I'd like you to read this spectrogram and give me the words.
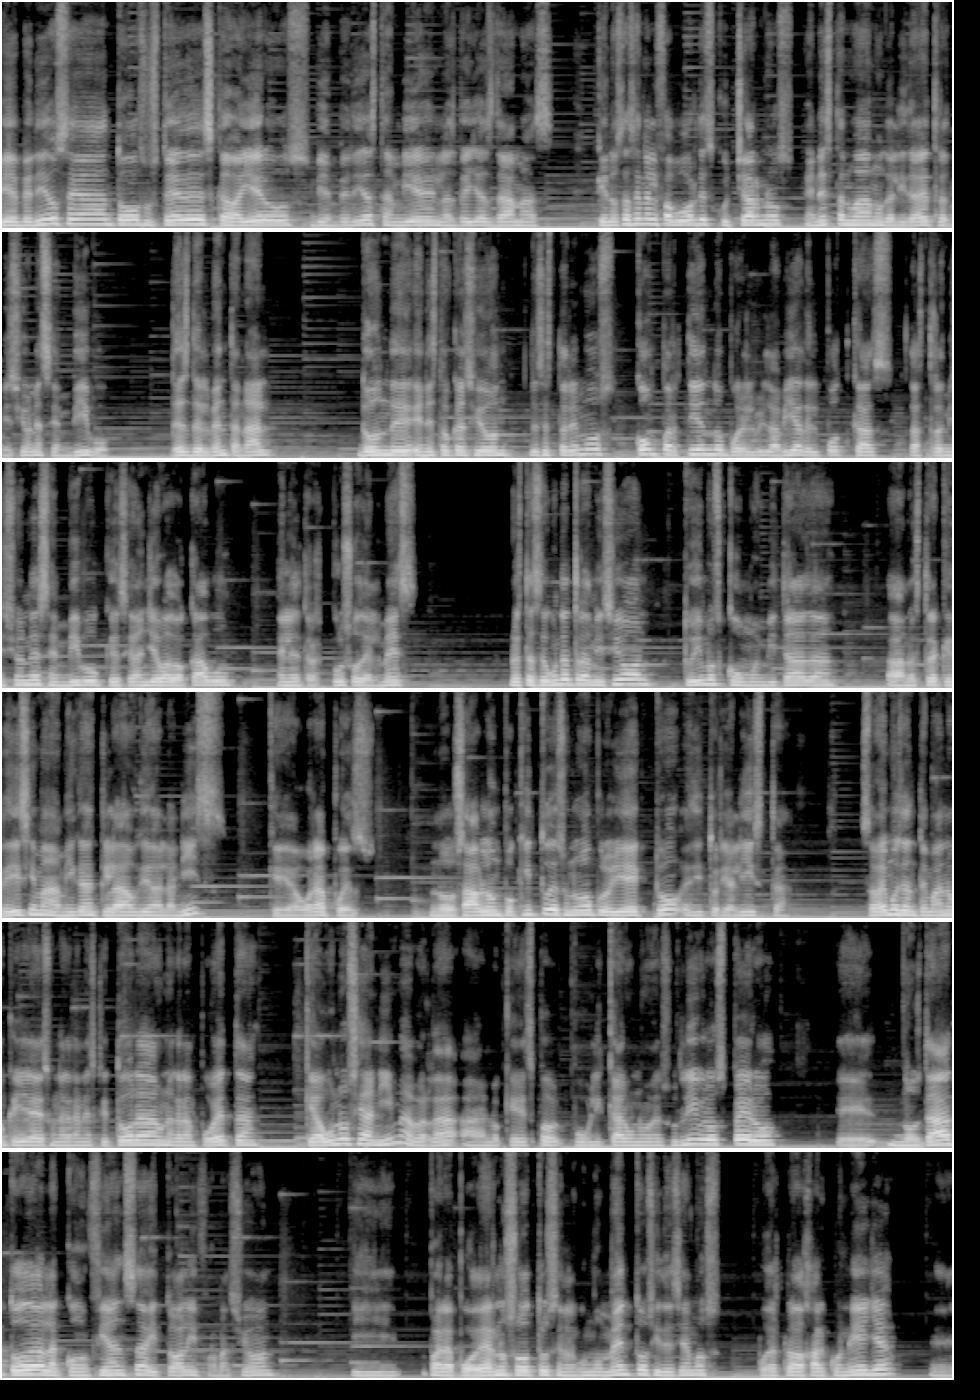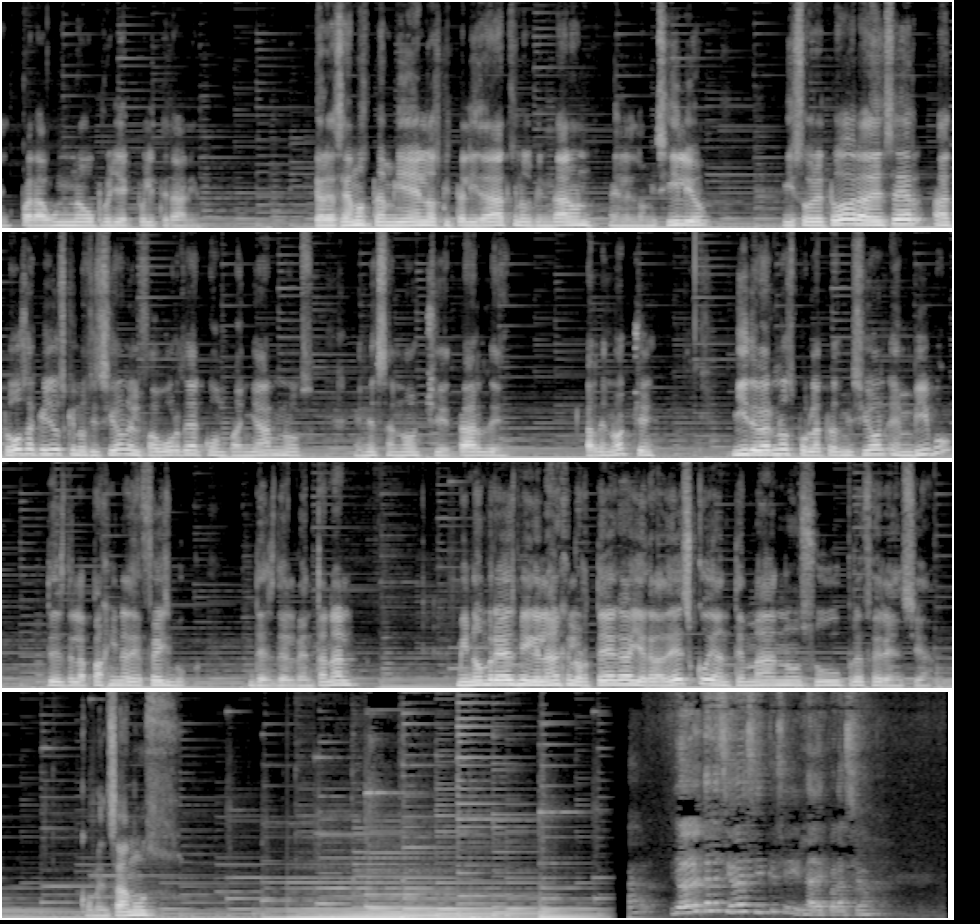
Bienvenidos sean todos ustedes, caballeros, bienvenidas también las bellas damas que nos hacen el favor de escucharnos en esta nueva modalidad de transmisiones en vivo desde el ventanal, donde en esta ocasión les estaremos compartiendo por la vía del podcast las transmisiones en vivo que se han llevado a cabo en el transcurso del mes. Nuestra segunda transmisión tuvimos como invitada a nuestra queridísima amiga Claudia Lanís, que ahora pues nos habla un poquito de su nuevo proyecto editorialista. Sabemos de antemano que ella es una gran escritora, una gran poeta, que aún no se anima, ¿verdad?, a lo que es publicar uno de sus libros, pero eh, nos da toda la confianza y toda la información y para poder nosotros en algún momento, si deseamos, poder trabajar con ella eh, para un nuevo proyecto literario. Agradecemos también la hospitalidad que nos brindaron en el domicilio y sobre todo agradecer a todos aquellos que nos hicieron el favor de acompañarnos en esa noche, tarde, tarde noche, y de vernos por la transmisión en vivo desde la página de Facebook, desde el ventanal. Mi nombre es Miguel Ángel Ortega y agradezco de antemano su preferencia. Comenzamos. Yo ahorita les iba a decir que si la decoración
